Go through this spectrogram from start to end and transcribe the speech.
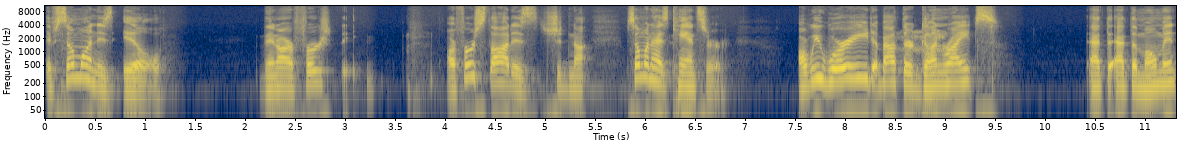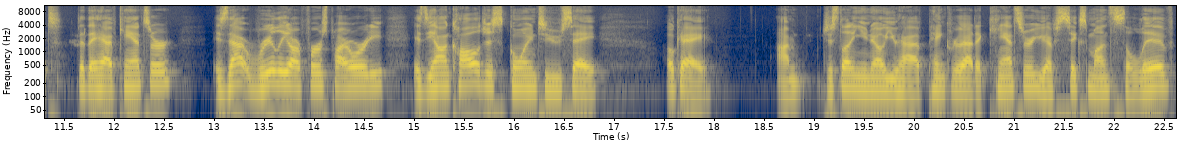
if someone is ill, then our first our first thought is should not someone has cancer. Are we worried about their gun rights at the at the moment that they have cancer? Is that really our first priority? Is the oncologist going to say, "Okay, I'm just letting you know you have pancreatic cancer. You have six months to live.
